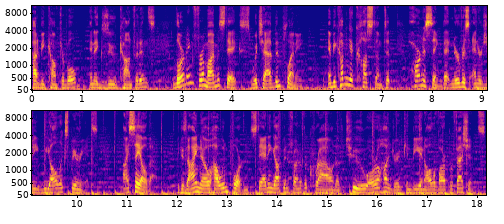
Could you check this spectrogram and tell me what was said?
How to be comfortable and exude confidence, learning from my mistakes, which have been plenty, and becoming accustomed to harnessing that nervous energy we all experience. I say all that because I know how important standing up in front of a crowd of two or a hundred can be in all of our professions.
